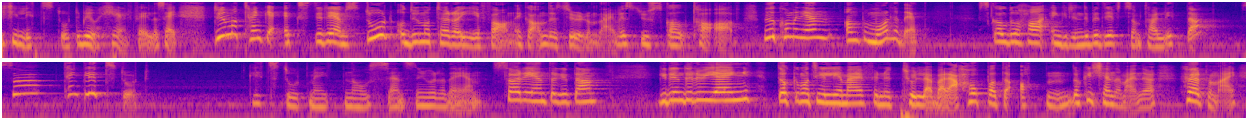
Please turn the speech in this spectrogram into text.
ikke litt stort, det blir jo helt feil å si. Du må tenke ekstremt stort, og du må tørre å gi faen ikke andre tror om deg, hvis du skal ta av. Men det kommer igjen an på målet ditt. Skal du ha en gründerbedrift som tar litt av, så tenk litt stort. Litt stort made no sense. Nå gjorde jeg det igjen. Sorry, jenter og gutter. Gründerud-gjeng, dere må tilgi meg, for nå tuller jeg bare. Jeg hoppa til 18. Dere kjenner meg nå. Hør på meg.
